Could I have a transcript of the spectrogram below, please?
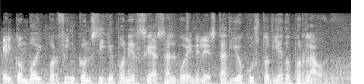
el convoy por fin consigue ponerse a salvo en el estadio custodiado por la ONU.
